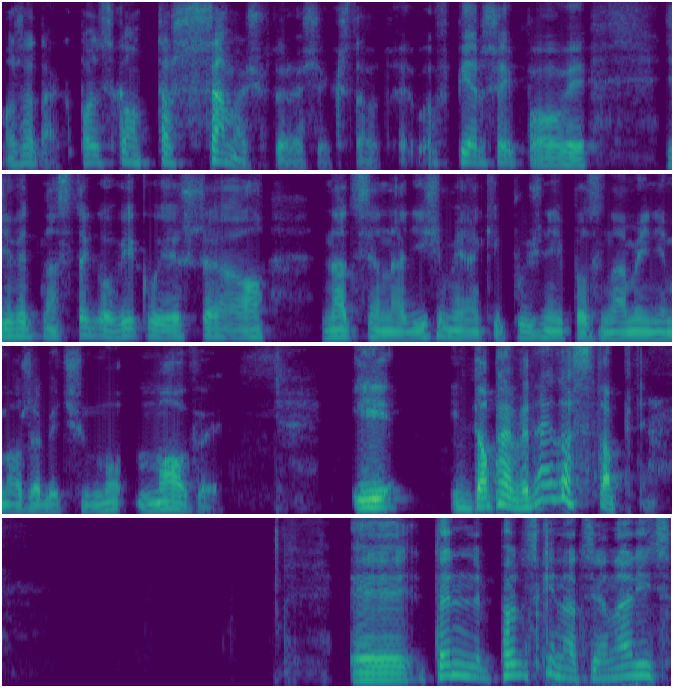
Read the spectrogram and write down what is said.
może tak, polską tożsamość, która się kształtuje, bo w pierwszej połowie XIX wieku jeszcze o nacjonalizmie, jaki później poznamy, nie może być mowy. I, i do pewnego stopnia ten polski nacjonalizm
